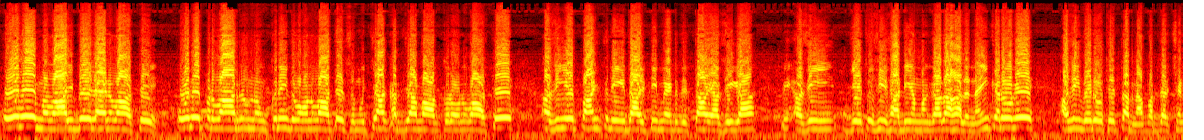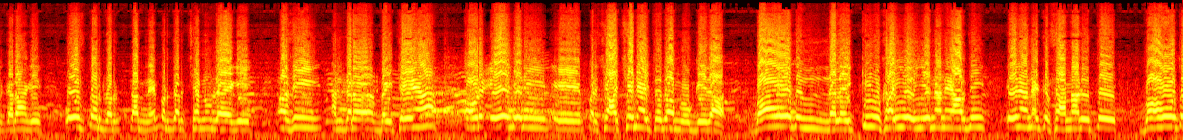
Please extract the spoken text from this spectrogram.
ਉਹਦੇ ਮੁਆਵਜ਼ੇ ਲੈਣ ਵਾਸਤੇ, ਉਹਦੇ ਪਰਿਵਾਰ ਨੂੰ ਨੌਕਰੀ ਦਿਵਾਉਣ ਵਾਸਤੇ, ਸਮੁੱਚਾ ਕਰਜ਼ਾ ਮਾਫ ਕਰਾਉਣ ਵਾਸਤੇ ਅਸੀਂ ਇਹ 5 ਤਰੀਕ ਦਾ ਅਲਟੀਮੇਟ ਦਿੱਤਾ ਹੋਇਆ ਸੀਗਾ ਵੀ ਅਸੀਂ ਜੇ ਤੁਸੀਂ ਸਾਡੀਆਂ ਮੰਗਾਂ ਦਾ ਹੱਲ ਨਹੀਂ ਕਰੋਗੇ, ਅਸੀਂ ਫਿਰ ਉੱਥੇ ਧਰਨਾ ਪ੍ਰਦਰਸ਼ਨ ਕਰਾਂਗੇ। ਉਸ ਧਰ- ਧਰਨੇ ਪ੍ਰਦਰਸ਼ਨ ਨੂੰ ਲੈ ਕੇ ਅਸੀਂ ਅੰਦਰ ਬੈਠੇ ਹਾਂ ਔਰ ਇਹ ਜਿਹੜੀ ਪ੍ਰਸ਼ਾਸਨ ਹੈ ਇੱਥੋਂ ਦਾ ਮੋਗੇ ਦਾ, ਬਹੁਤ ਨਲਾਇਕੀ ਵਿਖਾਈ ਹੋਈ ਇਹਨਾਂ ਨੇ ਆਪਦੀ। ਇਹਨਾਂ ਨੇ ਕਿਸਾਨਾਂ ਦੇ ਉੱਤੇ ਬਹੁਤ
